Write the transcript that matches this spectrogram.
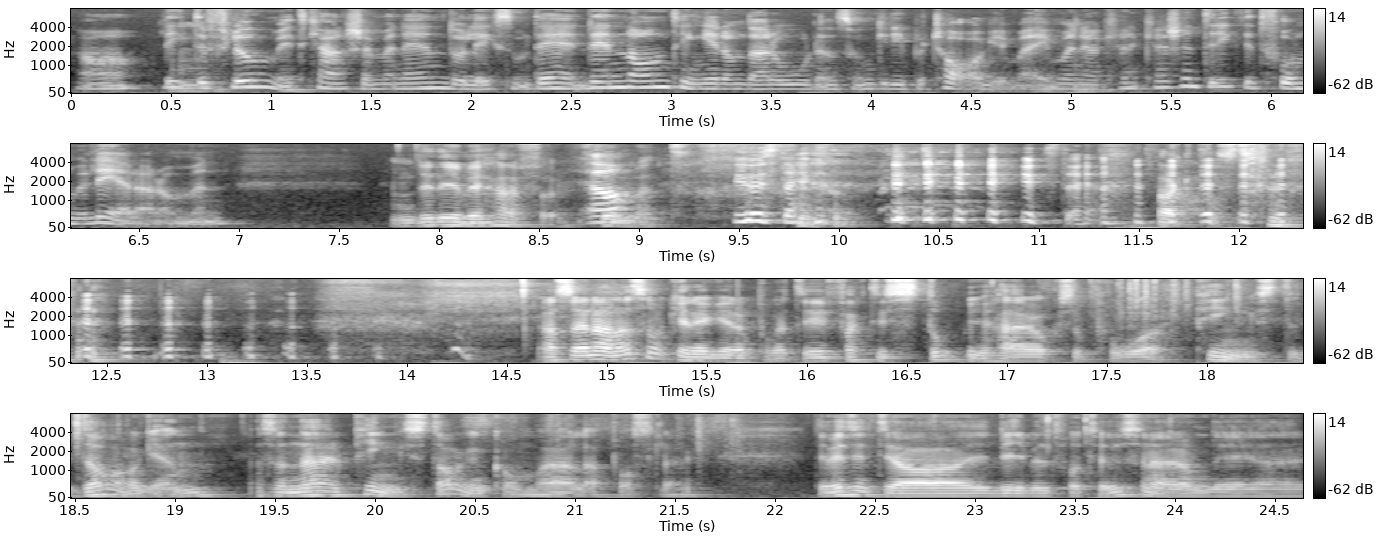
Ja, lite Mm. flummigt kanske, men ändå liksom, det, det är någonting i de där orden som griper tag i mig, men jag kan kanske inte riktigt formulera dem, men Det är det vi är här för, Ja. flummet. just det. just det. Faktiskt. alltså en annan sak jag reagerar på är att det faktiskt står ju här också på pingstdagen. Alltså när pingstdagen kom var alla apostlar. Det vet inte jag i Bibel 2000 här om det är...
